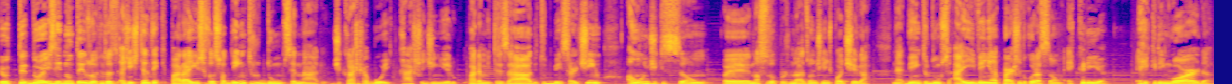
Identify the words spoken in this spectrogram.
eu ter dois e não ter os outros. Então a gente tenta equiparar isso e falar só dentro de um cenário de caixa boi, caixa dinheiro parametrizado e tudo bem certinho, aonde que são é, nossas oportunidades, onde que a gente pode chegar, né? Dentro de um... Aí vem a parte do coração, é cria é recria engorda?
